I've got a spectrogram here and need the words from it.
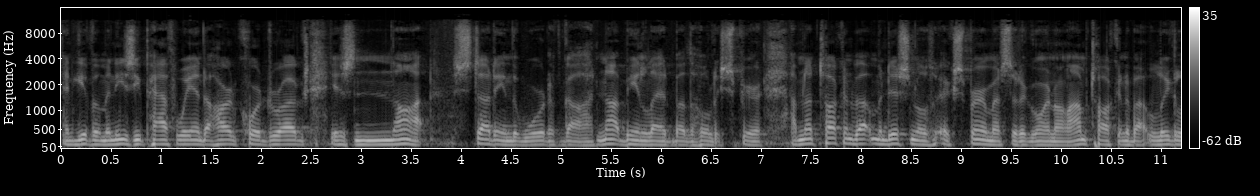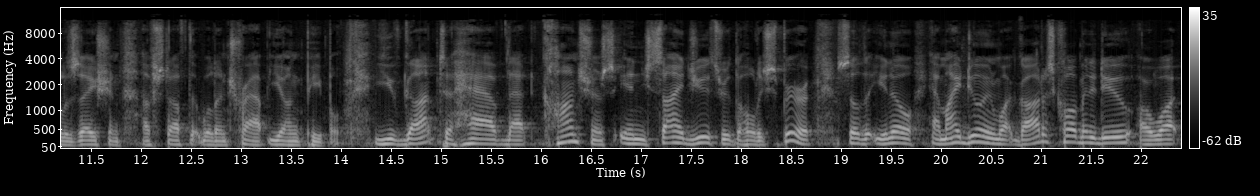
and give them an easy pathway into hardcore drugs is not studying the Word of God, not being led by the Holy Spirit. I'm not talking about medicinal experiments that are going on. I'm talking about legalization of stuff that will entrap young people. You've got to have that conscience inside you through the Holy Spirit so that you know, am I doing what God has called me to do or what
